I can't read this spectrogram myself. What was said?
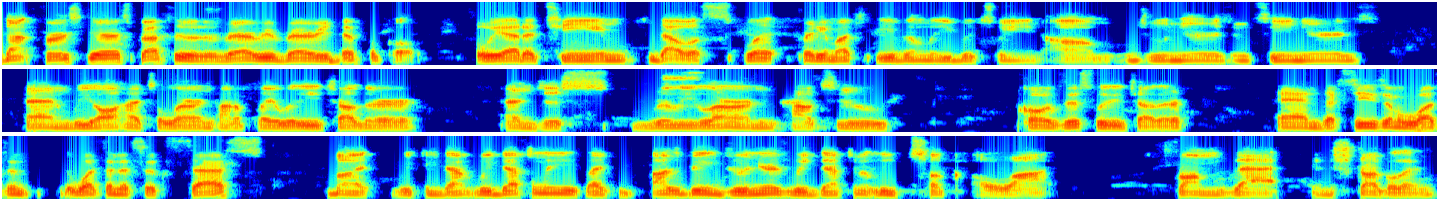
That first year, especially, was very, very difficult. We had a team that was split pretty much evenly between um, juniors and seniors, and we all had to learn how to play with each other and just really learn how to coexist with each other. And the season wasn't wasn't a success, but we can def- we definitely like us being juniors we definitely took a lot from that and struggling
